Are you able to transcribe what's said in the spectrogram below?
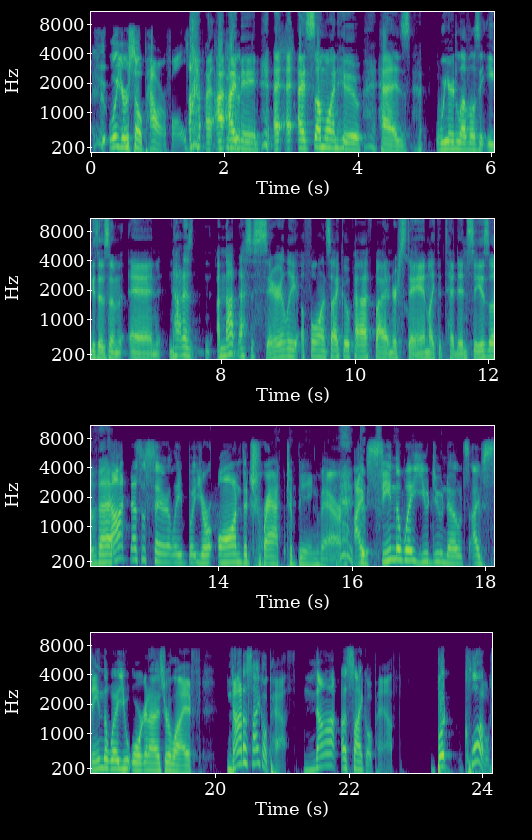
well, you're so powerful. I, I, I mean, as someone who has weird levels of egotism and not as I'm not necessarily a full-on psychopath, but I understand like the tendencies of that. Not necessarily, but you're on the track to being there. I've seen the way you do notes. I've seen the way you organize your life. Not a psychopath. Not a psychopath. But close.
